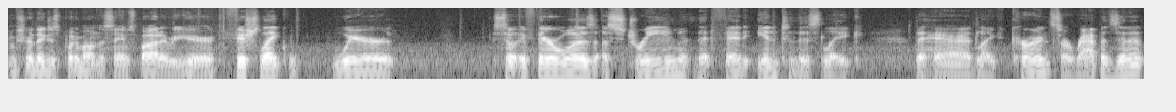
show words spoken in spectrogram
I'm sure they just put them out in the same spot every year. Fish like where. So if there was a stream that fed into this lake that had like currents or rapids in it,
